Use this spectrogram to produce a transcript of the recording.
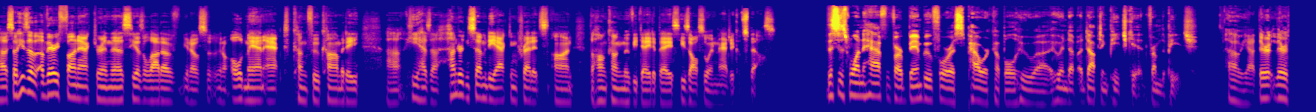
Uh, so he's a, a, very fun actor in this. He has a lot of you know, so, you know old man act kung fu comedy. Uh, he has 170 acting credits on the Hong Kong Movie Database. He's also in Magic of Spells. This is one half of our bamboo forest power couple who uh, who end up adopting Peach Kid from the Peach. Oh yeah, they're they're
